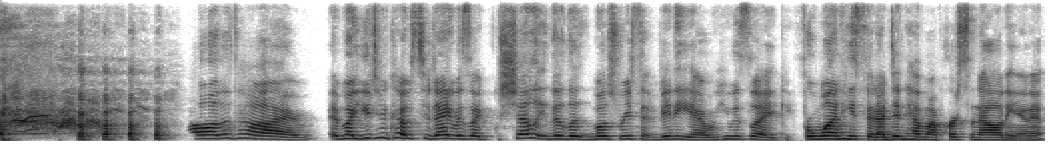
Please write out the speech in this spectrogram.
god. all the time. And my YouTube coach today was like, Shelly, the, the, most recent video, he was like, for one, he said I didn't have my personality in it.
